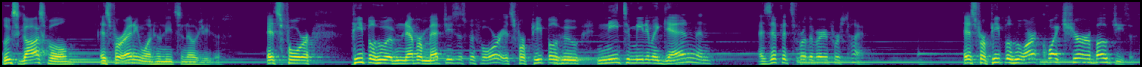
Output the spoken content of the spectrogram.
Luke's gospel is for anyone who needs to know Jesus. It's for people who have never met Jesus before. It's for people who need to meet him again and as if it's for the very first time. It's for people who aren't quite sure about Jesus,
